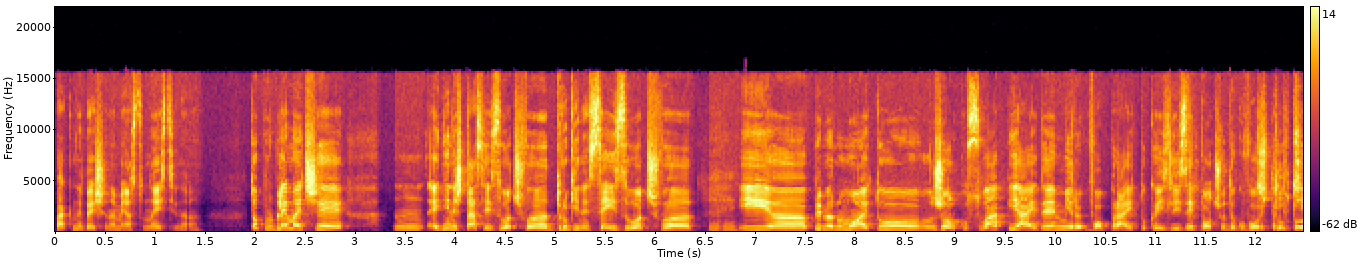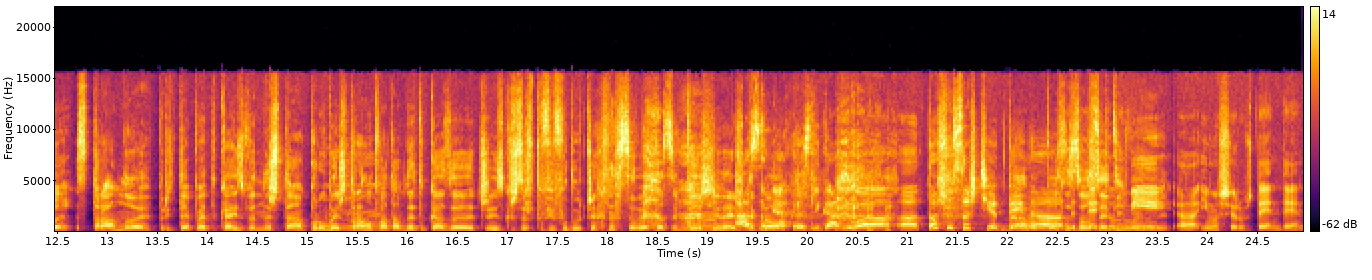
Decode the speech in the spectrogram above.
Пак не беше на място, наистина. То проблема е, че едни неща се излъчват, други не се излъчват. И, а, примерно, моето Жорко слаб и айде, Мира какво прави? Тук излиза и почва да говори Защото е странно е. При теб е така изведнъж стана. Първо беше странно това там, дето каза, че искаш също фифо да уча на съвета, се биеш и нещо Аз се такова. бях разлигавила а, точно същия Да, ден. ма а, детето ми нали? а, имаше рожден ден.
